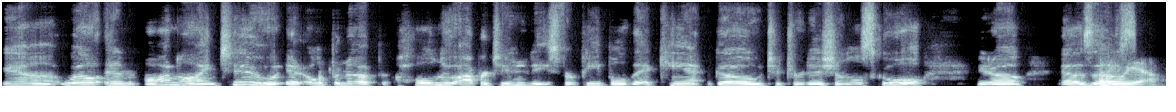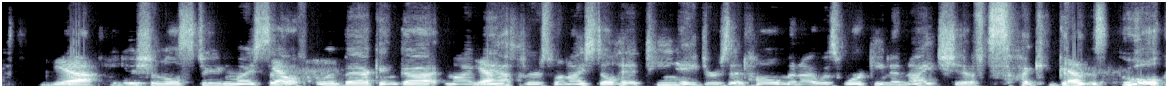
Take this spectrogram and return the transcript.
yeah, well, and online too, it opened up whole new opportunities for people that can't go to traditional school. You know, as a oh yeah, yeah, traditional student myself, yeah. I went back and got my yeah. master's when I still had teenagers at home and I was working a night shift so I could go yep. to school.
